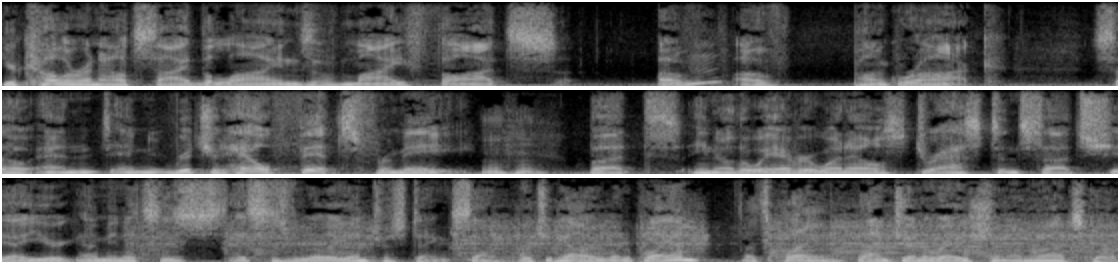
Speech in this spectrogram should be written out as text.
you're coloring outside the lines of my thoughts of of punk rock. So and and Richard Hell fits for me, mm-hmm. but you know the way everyone else dressed and such. Yeah, you're. I mean, this is this is really interesting. So Richard Hell, you want to play him? Let's play him. Blank Generation on Rock School.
